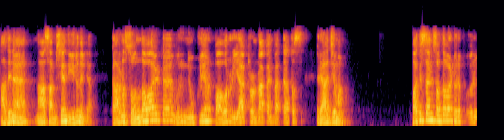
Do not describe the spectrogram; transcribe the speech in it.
അതിന് ആ സംശയം തീരുന്നില്ല. കാരണം സ്വന്തമായിട്ട് ഒരു ന്യൂക്ലിയർ പവർ റിയാക്ടർ ഉണ്ടാക്കാൻ പറ്റാത്ത രാജ്യമാണ്. പാകിസ്ഥാൻ സ്വന്തമായിട്ട് ഒരു ഒരു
